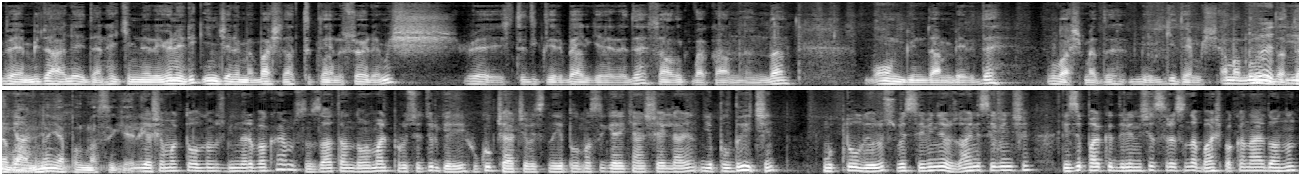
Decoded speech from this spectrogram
ve müdahale eden hekimlere yönelik inceleme başlattıklarını söylemiş ve istedikleri belgelere de Sağlık Bakanlığı'ndan 10 günden beri de ulaşmadı bilgi demiş. Ama bunun evet, da devamının yani, yapılması gerekiyor. Yaşamakta olduğumuz günlere bakar mısınız? Zaten normal prosedür gereği hukuk çerçevesinde yapılması gereken şeylerin yapıldığı için mutlu oluyoruz ve seviniyoruz. Aynı sevinci Gezi Parkı direnişi sırasında Başbakan Erdoğan'ın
